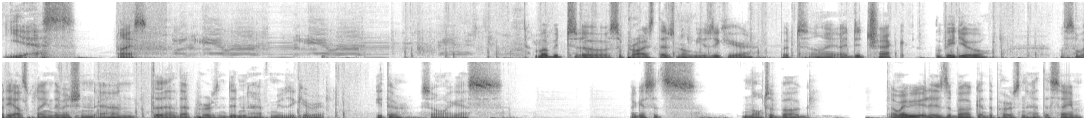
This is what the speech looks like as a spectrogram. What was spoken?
Yes. Nice. I'm a bit uh, surprised there's no music here, but I, I did check video of somebody else playing the mission and the, that person didn't have music here either, so I guess... I guess it's not a bug. Or maybe it is a bug and the person had the same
